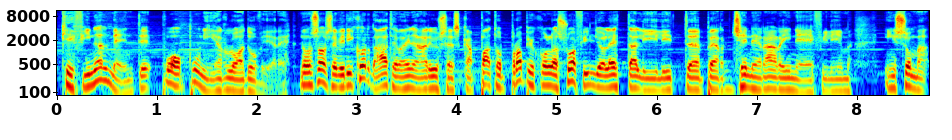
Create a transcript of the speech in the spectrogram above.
che finalmente può punirlo a dovere. Non so se vi ricordate, ma Inarius è scappato proprio con la sua figlioletta Lilith per generare i Nephilim. Insomma,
